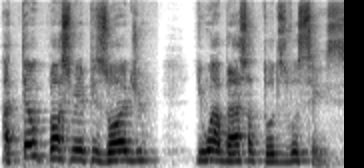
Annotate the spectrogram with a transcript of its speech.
Até o próximo episódio e um abraço a todos vocês.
